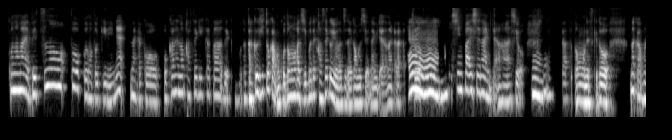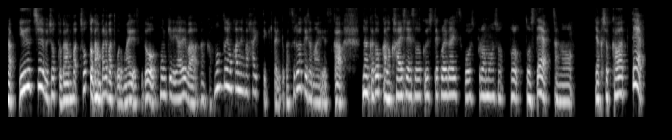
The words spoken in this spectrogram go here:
この前別のトークの時にね、なんかこう、お金の稼ぎ方で、学費とかも子供が自分で稼ぐような時代かもしれないみたいな、なんか、なんかうそのんうん。心配してないみたいな話をうん。だったと思うんですけど、なんかほら、YouTube ちょっと頑張、ちょっと頑張ればってこともないですけど、本気でやれば、なんか本当にお金が入ってきたりとかするわけじゃないですか。なんかどっかの会社に所属して、これがこうプロモーションととして、あの、役職変わって、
